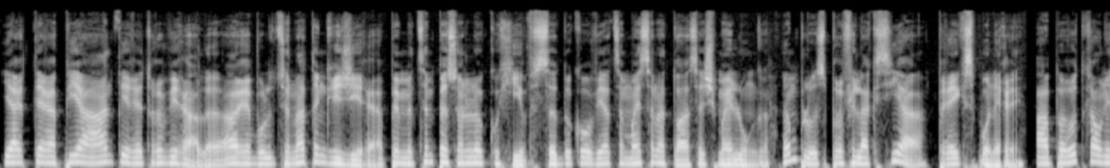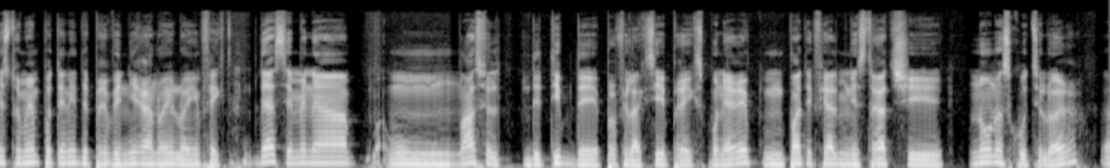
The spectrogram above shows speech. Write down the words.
iar terapia antiretrovirală a revoluționat îngrijirea, permițând persoanelor cu HIV să ducă o viață mai sănătoasă și mai lungă. În plus, profilaxia preexpunere a apărut ca un instrument puternic de prevenire a noilor infecții. De asemenea, un astfel de tip de profilaxie preexpunere poate fi administrat și nou-născuților, uh,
